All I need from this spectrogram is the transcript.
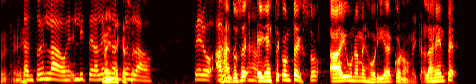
en es- tantos lados, literal no en que tantos lados. Pero Ajá, entonces, ajá. en este contexto hay una mejoría económica. La gente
